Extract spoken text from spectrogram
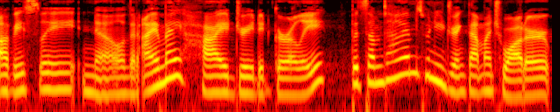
obviously know that I'm a hydrated girly, but sometimes when you drink that much water,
